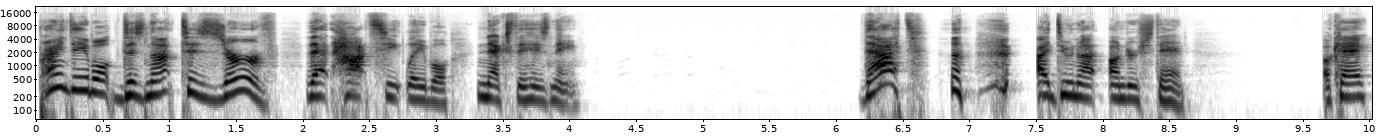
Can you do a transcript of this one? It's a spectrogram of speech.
Brian Daboll does not deserve that hot seat label next to his name. That I do not understand. Okay?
